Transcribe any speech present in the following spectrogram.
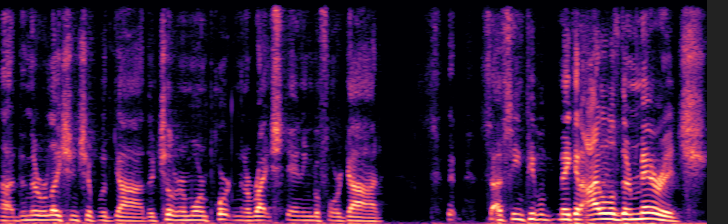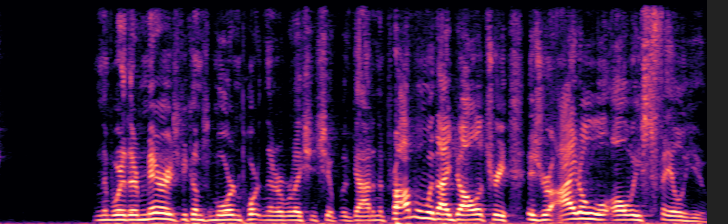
uh, than their relationship with God. Their children are more important than a right standing before God. I've seen people make an idol of their marriage, and where their marriage becomes more important than a relationship with God. And the problem with idolatry is your idol will always fail you.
